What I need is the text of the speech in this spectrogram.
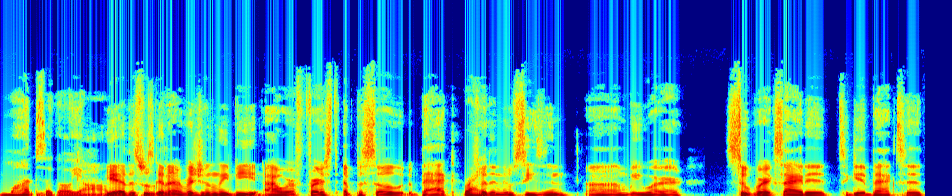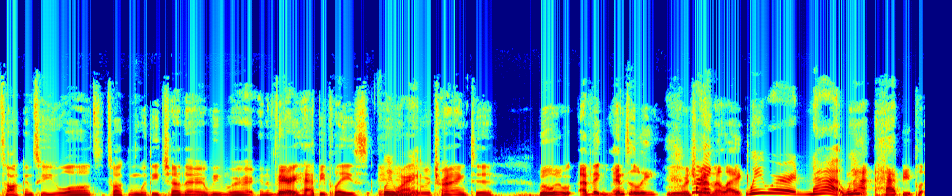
months ago, y'all. Yeah, this was gonna originally be our first episode back Right. for the new season. Um, we were super excited to get back to talking to you all, to talking with each other. We were in a very happy place. And We weren't. We were trying to. Well, we were, I think mentally we were trying Mike, to like we were not. We not happy. Pl-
